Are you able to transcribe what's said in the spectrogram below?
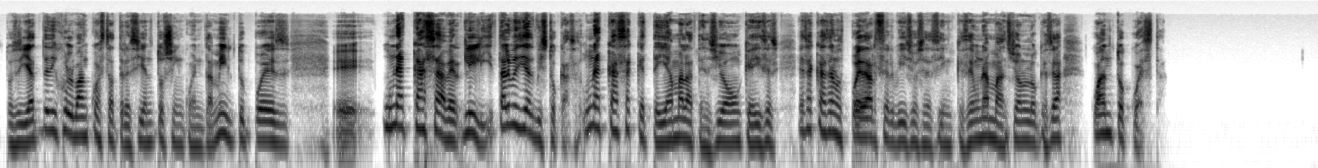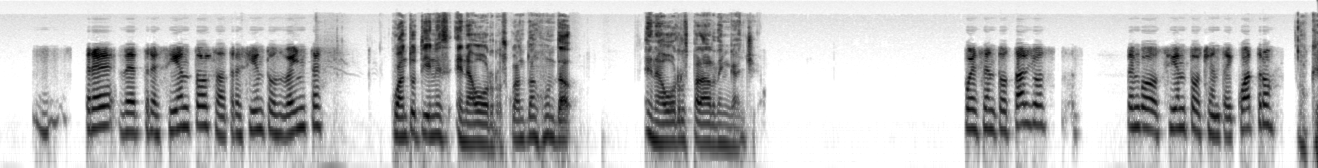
Entonces ya te dijo el banco hasta 350 mil. Tú puedes, eh, una casa, a ver, Lili, tal vez ya has visto casas, una casa que te llama la atención, que dices, esa casa nos puede dar servicios así, que sea una mansión o lo que sea, ¿cuánto cuesta? De 300 a 320. ¿Cuánto tienes en ahorros? ¿Cuánto han juntado en ahorros para dar de enganche? Pues en total yo tengo 184. Ok.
